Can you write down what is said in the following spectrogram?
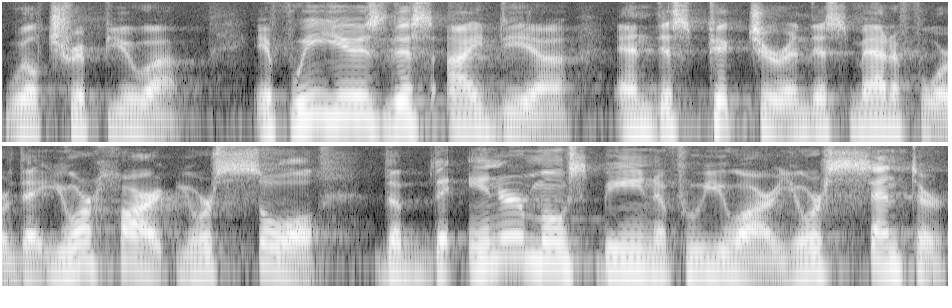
will trip you up. If we use this idea and this picture and this metaphor that your heart, your soul, the, the innermost being of who you are, your center,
